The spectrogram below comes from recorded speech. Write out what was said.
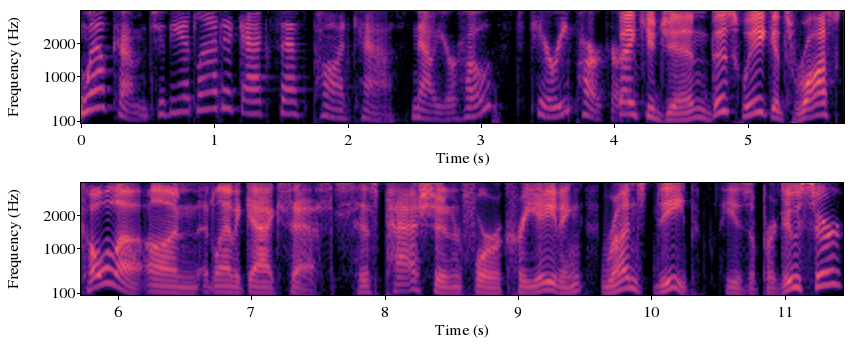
Welcome to the Atlantic Access Podcast. Now, your host, Terry Parker. Thank you, Jen. This week it's Ross Cola on Atlantic Access. His passion for creating runs deep. He is a producer,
